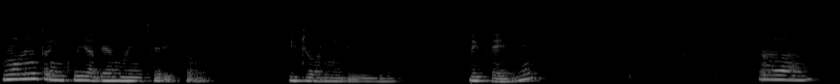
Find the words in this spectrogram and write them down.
Nel momento in cui abbiamo inserito i giorni di, di ferie, uh,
